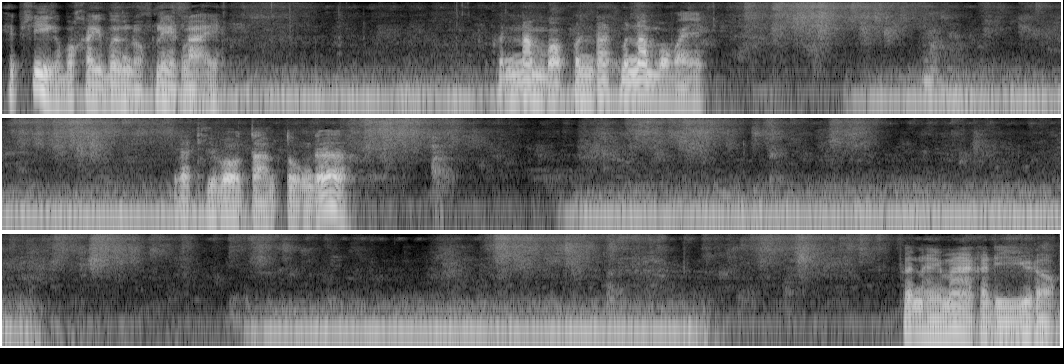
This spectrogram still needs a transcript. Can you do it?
เอฟซีกับบ่ใครเบิ่งดอกเหล็กหลายเพิ่นนำบ่เพิ่นนัดมันนำบ่ไหวอยากที่เว้าตามตรงเด้อเพิ่อนให้มากก็ดีอยู่ดอก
